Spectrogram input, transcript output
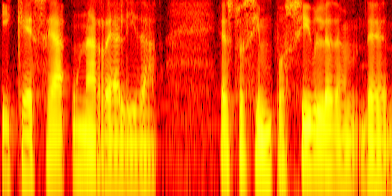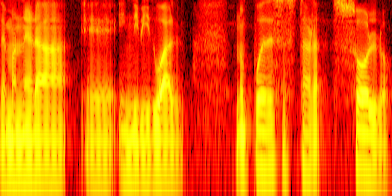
y que sea una realidad. Esto es imposible de, manera eh, individual. No puedes estar solo.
